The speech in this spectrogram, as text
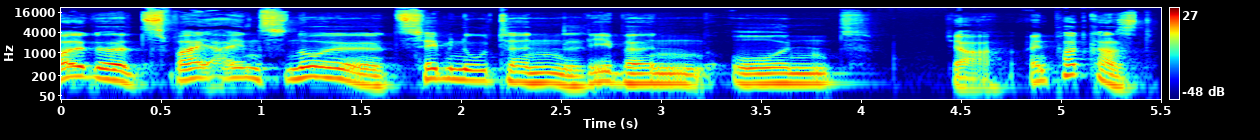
Folge 210, 10 Minuten Leben und ja, ein Podcast.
